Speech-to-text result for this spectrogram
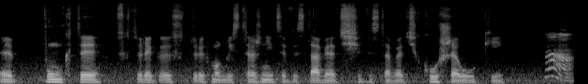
y, punkty, z, którego, z których mogli strażnicy wystawiać, wystawiać kusze, łuki. A,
